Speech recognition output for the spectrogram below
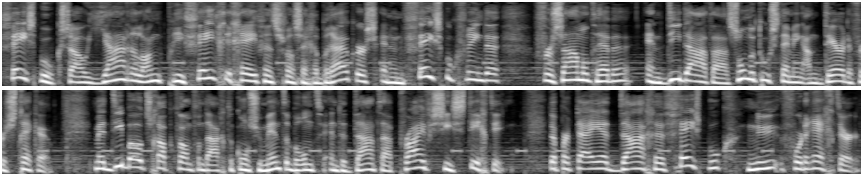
Facebook zou jarenlang privégegevens van zijn gebruikers en hun Facebook-vrienden verzameld hebben en die data zonder toestemming aan derden verstrekken. Met die boodschap kwam vandaag de Consumentenbond en de Data Privacy Stichting. De partijen dagen Facebook nu voor de rechter.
